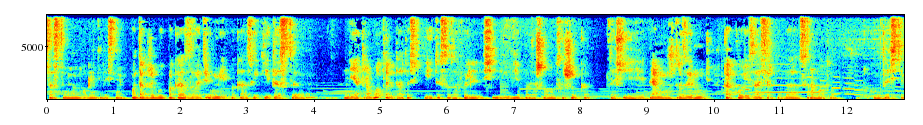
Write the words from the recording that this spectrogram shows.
тестами намного интереснее. Он также будет показывать, умеет показывать, какие тесты не отработали, да, то есть какие тесты зафейлились и где произошла у нас ошибка. То есть и прям может развернуть, какой засер когда сработал в каком тесте.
